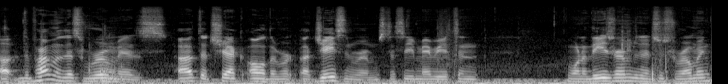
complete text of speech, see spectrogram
Uh, the problem with this room is I have to check all the adjacent rooms to see maybe it's in one of these rooms and it's just roaming.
